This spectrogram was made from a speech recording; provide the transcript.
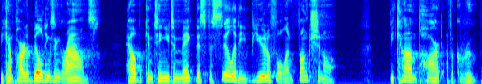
Become part of buildings and grounds help continue to make this facility beautiful and functional. Become part of a group.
